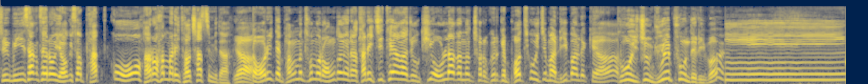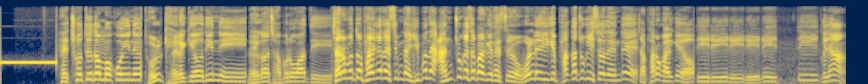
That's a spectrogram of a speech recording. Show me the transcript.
지금 이 상태로 여기서 받고 바로 한 마리 더 찼습니다. 야. 어릴 때 방문 투물 엉덩이랑 다리 지탱해가지고 기어 올라가는 것처럼 그렇게 버티고 있지만 리발레끼야. 그거 지금 UFO인데 리발? 해초 뜯어먹고 있는 돌 계력이 어딨니? 내가 잡으러 왔디. 자 여러분 또 발견했습니다. 이번에 안쪽에서 발견했어요. 원래 이게 바깥쪽에 있어야 되는데. 자 바로 갈게요. 띠리리리리 띠 그냥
